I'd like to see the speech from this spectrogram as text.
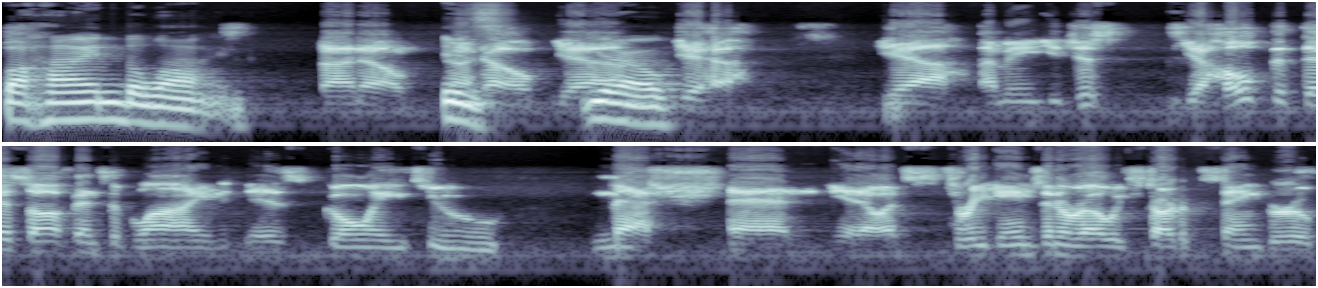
behind the line. I know. I know. Yeah. you know- yeah. Yeah. I mean, you just you hope that this offensive line is going to mesh, and you know, it's three games in a row. We've started the same group.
